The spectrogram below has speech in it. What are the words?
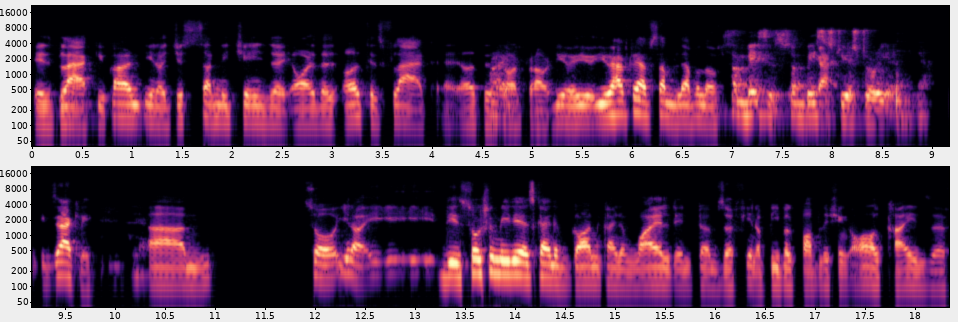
is black. You can't, you know, just suddenly change the or the earth is flat and earth is right. not round. You, you you have to have some level of some basis, some basis to your story. Yeah. Exactly. Yeah. Um, so you know the social media has kind of gone kind of wild in terms of you know people publishing all kinds of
